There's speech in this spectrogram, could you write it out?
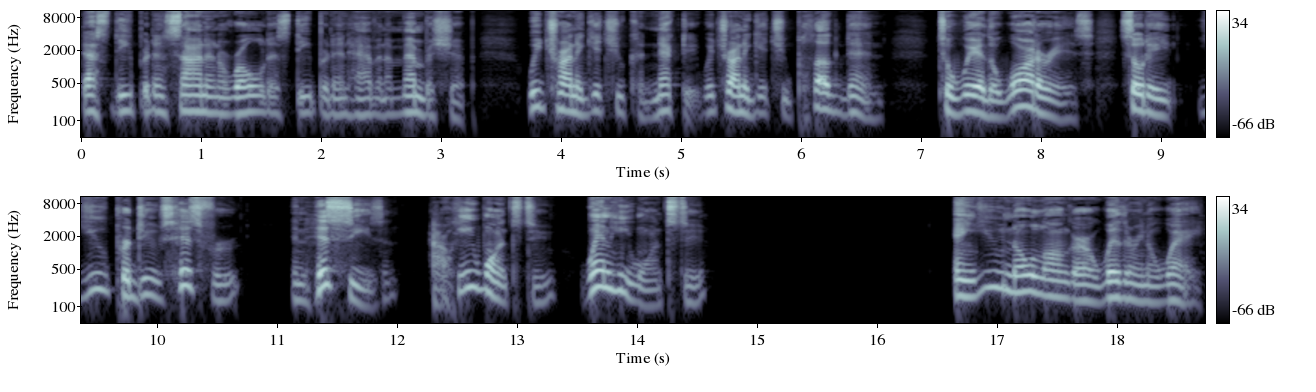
That's deeper than signing a roll, That's deeper than having a membership. We're trying to get you connected. We're trying to get you plugged in to where the water is so that you produce his fruit in his season, how he wants to, when he wants to. And you no longer are withering away,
